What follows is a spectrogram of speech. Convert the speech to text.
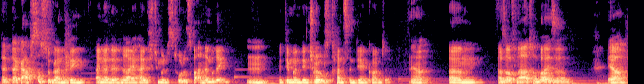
da, da gab es doch sogar einen Ring. Einer der drei Heiligtümer des Todes war an einem Ring, Mhm. mit dem man den. Tod transzendieren konnte. Ja, Ähm, also auf eine Art und Weise. ja.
